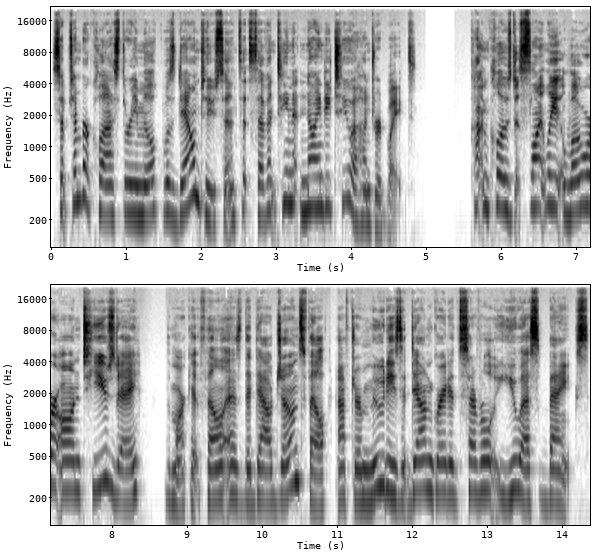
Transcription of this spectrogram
September class 3 milk was down 2 cents at 17.92 a hundredweight. Cotton closed slightly lower on Tuesday. The market fell as the Dow Jones fell after Moody's downgraded several U.S. banks.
